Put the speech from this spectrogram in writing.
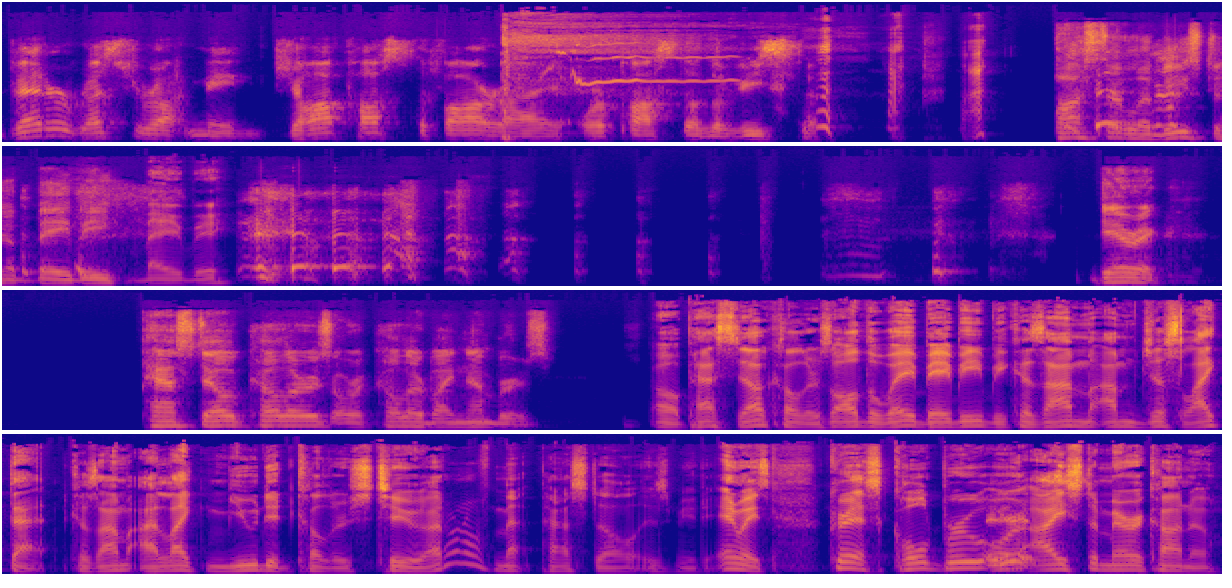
better restaurant name: Jaw Pastafari or Pasta La Vista. Pasta La Vista, baby, baby. Derek, pastel colors or color by numbers? Oh, pastel colors all the way, baby. Because I'm I'm just like that. Because I'm I like muted colors too. I don't know if pastel is muted. Anyways, Chris, cold brew or iced americano?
